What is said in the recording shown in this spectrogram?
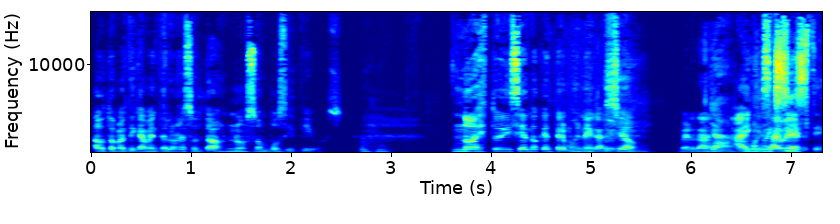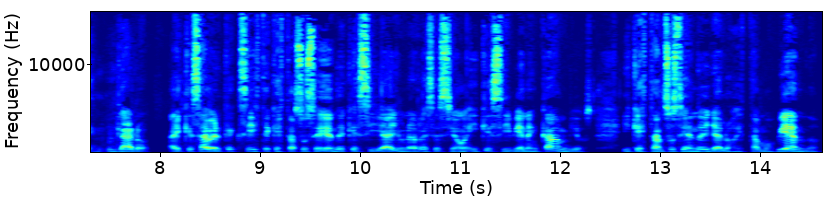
automáticamente los resultados no son positivos. No estoy diciendo que entremos en negación ¿verdad? hay que saber, claro, hay que saber que existe, que está sucediendo y que sí hay una recesión y que sí vienen cambios y que están sucediendo y ya los estamos viendo.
